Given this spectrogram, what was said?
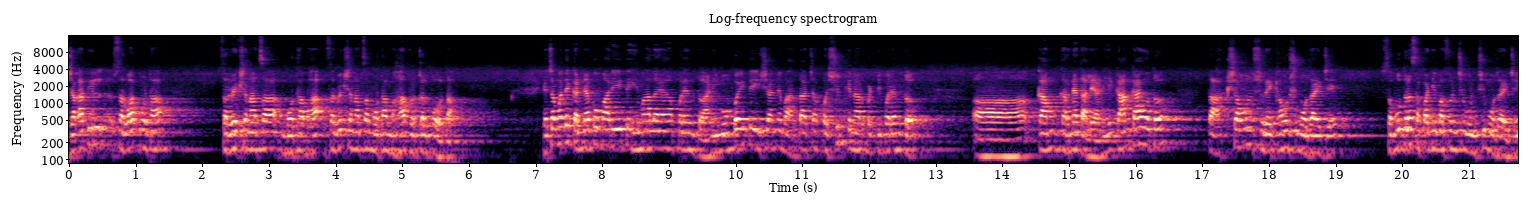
जगातील सर्वात मोठा सर्वेक्षणाचा मोठा भा सर्वेक्षणाचा मोठा महाप्रकल्प होता. याच्यामध्ये कन्याकुमारी ते हिमालयापर्यंत आणि मुंबई ते ईशान्य भारताच्या पश्चिम किनारपट्टीपर्यंत काम करण्यात आले. आणि हे काम काय होतं? तर अक्षांश रेखांश मोजायचे समुद्र सपाटीपासूनची उंची मोजायची.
